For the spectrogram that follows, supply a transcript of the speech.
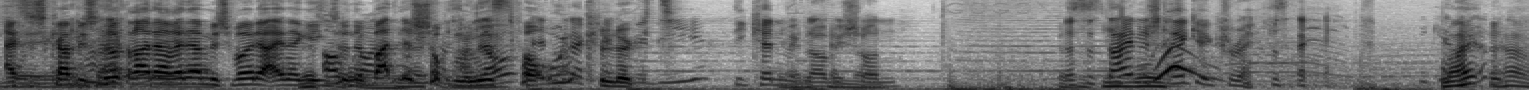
Also ich kann mich nur daran erinnern, mich wollte einer gegen so eine Bande schuppen und ist verunglückt. Die, die kennen wir, glaube ich, schon. Das, ist deine Strecke, Krabs. Nein? Ja.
